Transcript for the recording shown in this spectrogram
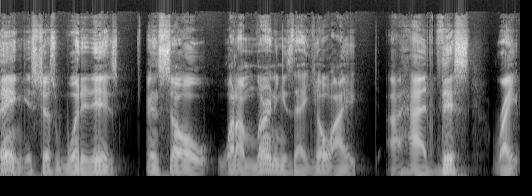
thing it's just what it is and so what I'm learning is that yo I I had this right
